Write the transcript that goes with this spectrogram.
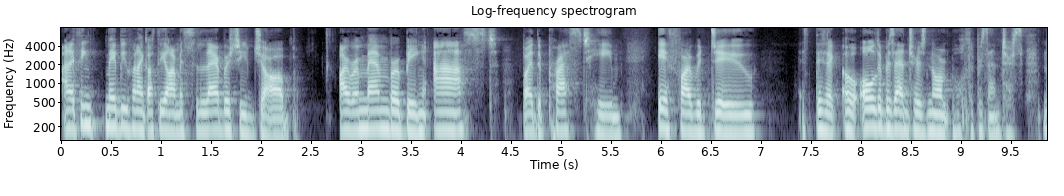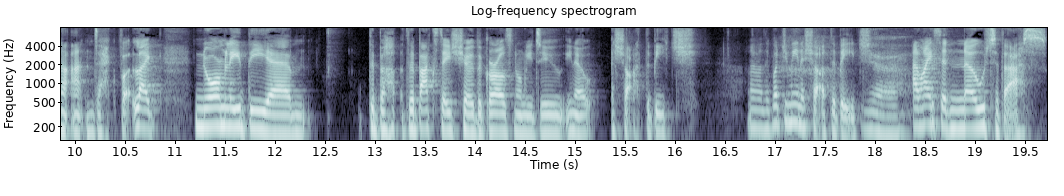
And I think maybe when I got the I'm a Celebrity job, I remember being asked by the press team if I would do. They're like, oh, all the presenters, norm, all the presenters, not Ant and Dec, but like normally the um, the the backstage show, the girls normally do, you know, a shot at the beach. And I was like, what do you mean a shot at the beach? Yeah. And I said no to that.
